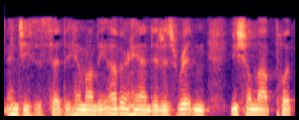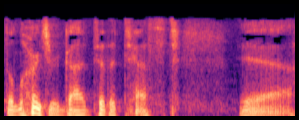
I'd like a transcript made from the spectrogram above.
And Jesus said to him, On the other hand, it is written, You shall not put the Lord your God to the test. Yeah.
